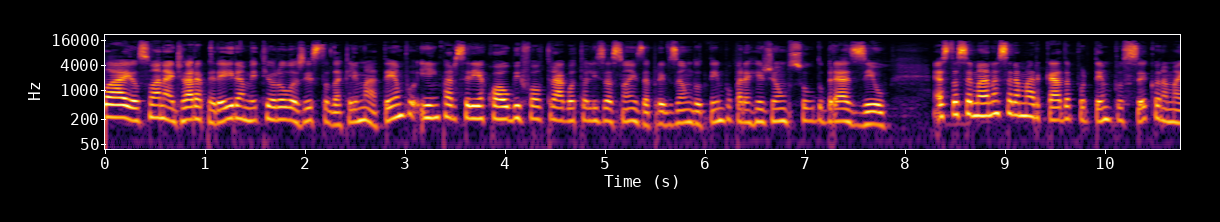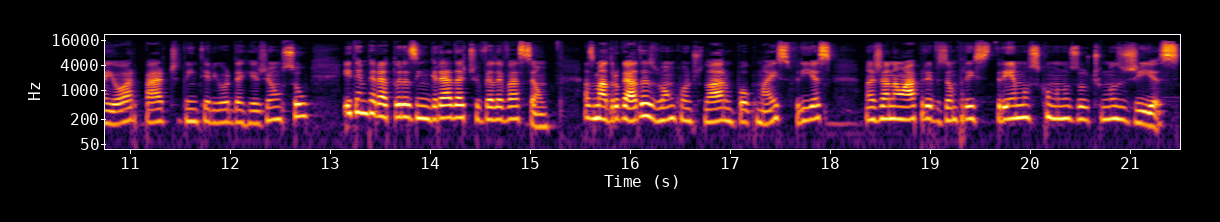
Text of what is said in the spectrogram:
Olá, eu sou a Nadiara Pereira, meteorologista da Climatempo e em parceria com a Ubifol trago atualizações da previsão do tempo para a região sul do Brasil. Esta semana será marcada por tempo seco na maior parte do interior da região sul e temperaturas em gradativa elevação. As madrugadas vão continuar um pouco mais frias, mas já não há previsão para extremos como nos últimos dias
